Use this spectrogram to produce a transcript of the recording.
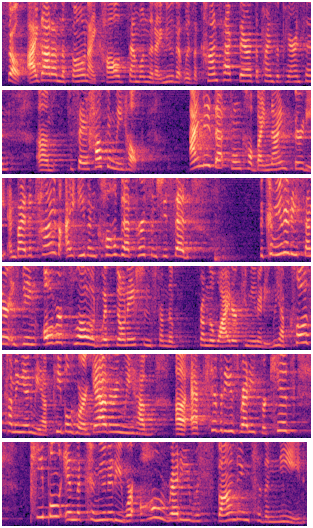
So I got on the phone. I called someone that I knew that was a contact there at the Pines of Perinton um, to say, how can we help? I made that phone call by 9:30, and by the time I even called that person, she said, "The community center is being overflowed with donations from the from the wider community. We have clothes coming in, we have people who are gathering, we have uh, activities ready for kids. People in the community were already responding to the need.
